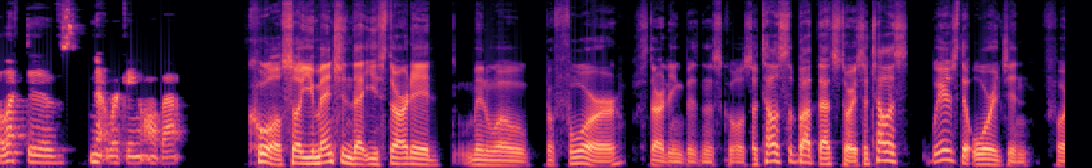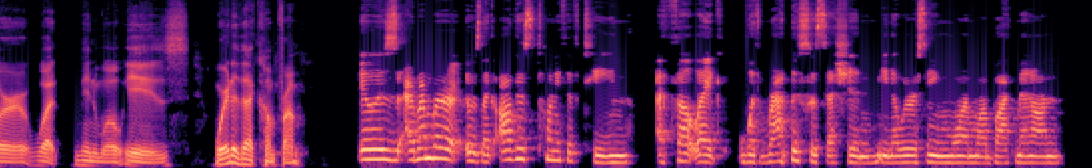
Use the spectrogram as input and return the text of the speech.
electives, networking, all that. Cool. So you mentioned that you started Minwo before starting business school. So tell us about that story. So tell us where's the origin for what Minwo is? Where did that come from? It was, I remember it was like August 2015. I felt like with rapid succession, you know, we were seeing more and more black men on,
